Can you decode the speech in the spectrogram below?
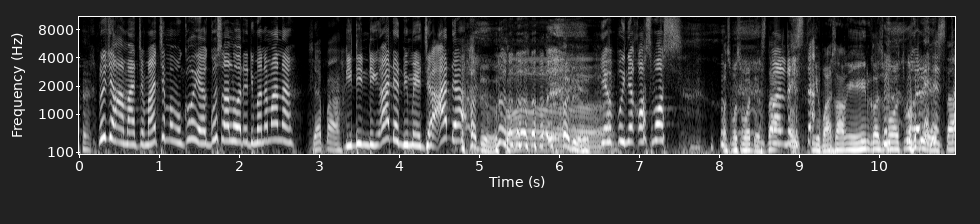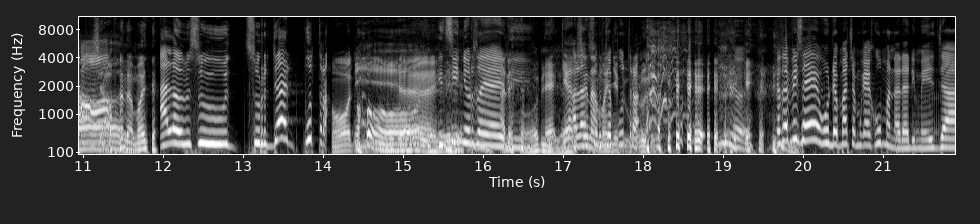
Lu jangan macem-macem sama gue ya. Gue selalu ada di mana-mana. Siapa? Di dinding ada, di meja ada. Aduh. Oh. Aduh. Yang punya kosmos. Kosmos Modesta. Modesta. Dipasangin Kosmos Modesta. Modesta. Siapa namanya? Alam Su Surja Putra. Oh, dia. Oh, iya. Insinyur saya Ada, ini. Oh, dia. eh, kayak Alam harusnya Surja namanya Putra. dulu deh. Gitu. Kan tapi saya udah macam kayak kuman ada di meja,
